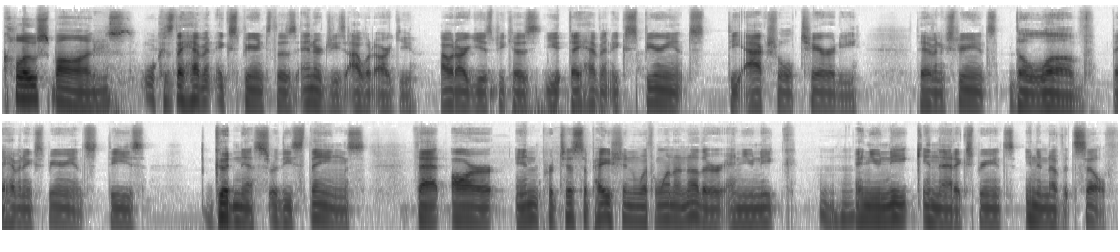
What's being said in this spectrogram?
close bonds. Well, because they haven't experienced those energies, I would argue. I would argue it's because you, they haven't experienced the actual charity. They haven't experienced the love. They haven't experienced these goodness or these things that are in participation with one another and unique and unique in that experience in and of itself.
